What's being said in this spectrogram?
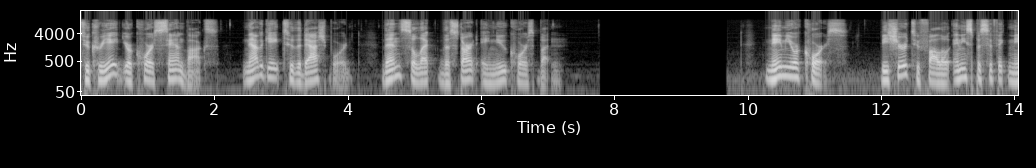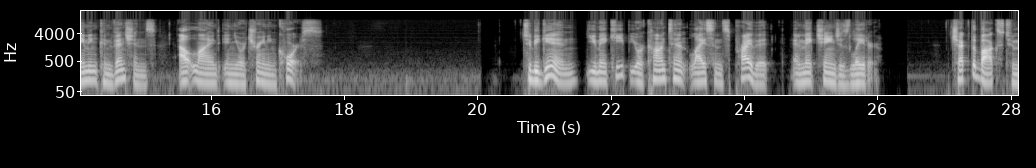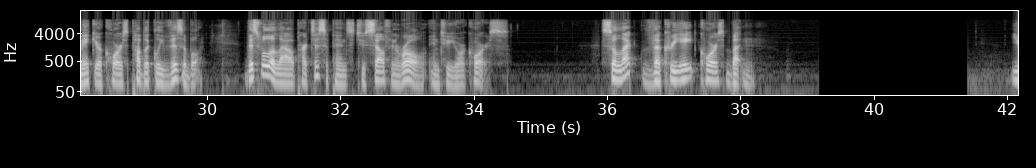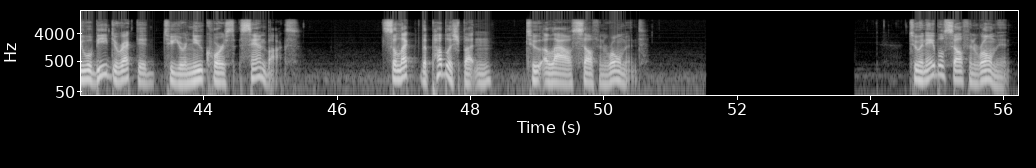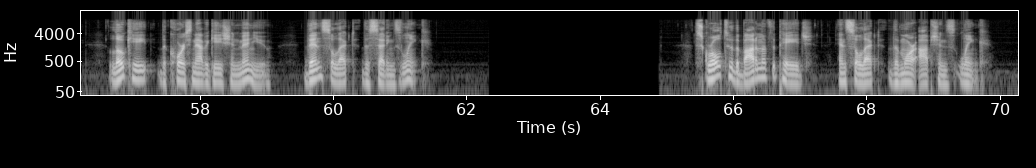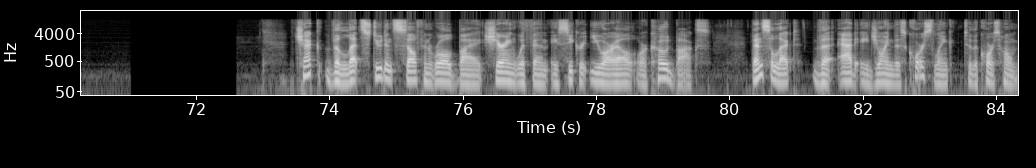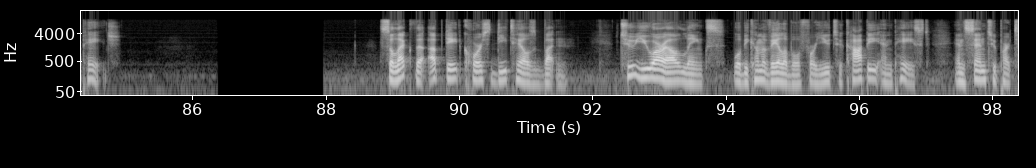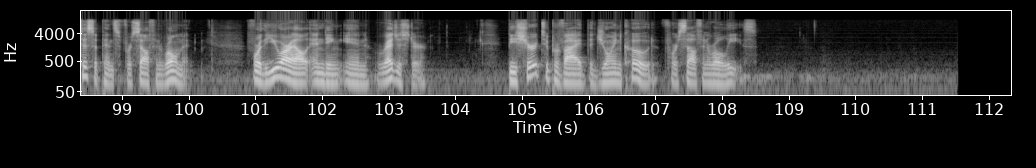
To create your course sandbox, navigate to the dashboard, then select the Start a New Course button. Name your course. Be sure to follow any specific naming conventions outlined in your training course. To begin, you may keep your content license private and make changes later. Check the box to make your course publicly visible. This will allow participants to self-enroll into your course. Select the Create Course button. You will be directed to your new course sandbox. Select the Publish button to allow self-enrollment. To enable self-enrollment, Locate the course navigation menu, then select the settings link. Scroll to the bottom of the page and select the More Options link. Check the Let Students Self-Enroll by sharing with them a secret URL or code box, then select the Add a Join This Course link to the course home page. Select the Update Course Details button. Two URL links will become available for you to copy and paste and send to participants for self-enrollment. For the URL ending in register, be sure to provide the join code for self-enrollees.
